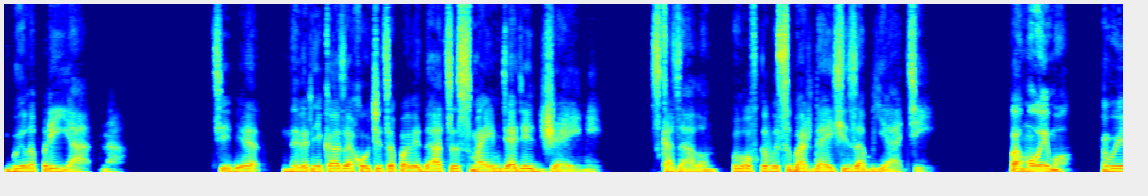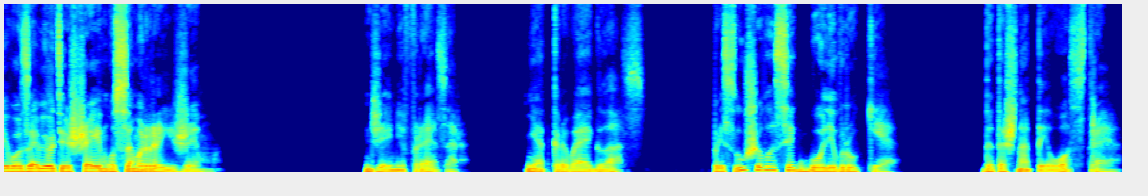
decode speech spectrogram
было приятно. «Тебе наверняка захочется повидаться с моим дядей Джейми», — сказал он, ловко высвобождаясь из объятий. «По-моему, вы его зовете Шеймусом Рыжим». Джейми Фрезер, не открывая глаз, прислушивался к боли в руке. До тошноты острая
